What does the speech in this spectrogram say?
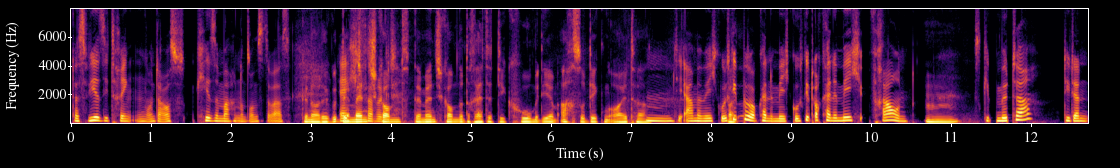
dass wir sie trinken und daraus Käse machen und sonst was. Genau, der, der Mensch verrückt. kommt, der Mensch kommt und rettet die Kuh mit ihrem ach so dicken Euter. Hm, die arme Milchkuh. Es Was- gibt überhaupt keine Milchkuh. Es gibt auch keine Milchfrauen. Mhm. Es gibt Mütter, die dann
